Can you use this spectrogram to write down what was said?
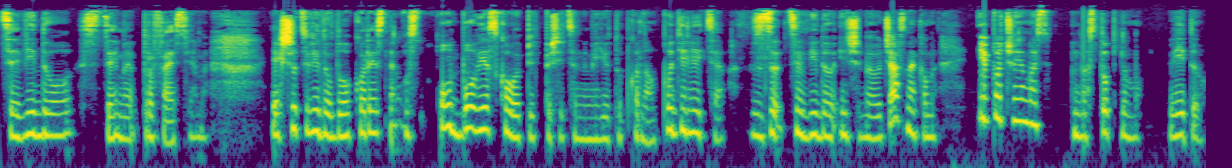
це відео з цими професіями. Якщо це відео було корисне, обов'язково підпишіться на мій YouTube канал, поділіться з цим відео іншими учасниками і почуємось у наступному відео.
